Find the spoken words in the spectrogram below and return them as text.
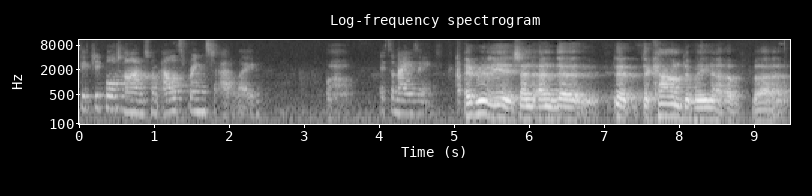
54 times from Alice Springs to Adelaide. It's amazing. It really is, and and the the, the calm demeanour of uh,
